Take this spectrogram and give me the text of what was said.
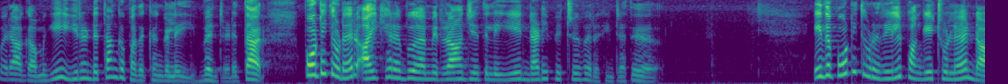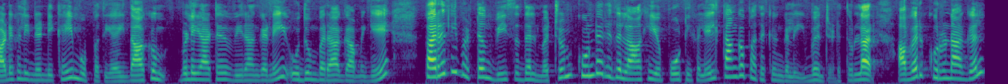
பராகாமிகி இரண்டு தங்கப் பதக்கங்களை வென்றெடுத்தார். போட்டித் தொடர் ஐக்கிய அரபு அமீர் ராஜ்யத்திலேயே நடைபெற்று வருகின்றது. இந்த போட்டித் தொடரில் பங்கேற்றுள்ள நாடுகளின் எண்ணிக்கை முப்பத்தி ஐந்தாகும் விளையாட்டு வீராங்கனை உதும்பராகாமியே பருதி வட்டம் வீசுதல் மற்றும் குண்டெறிதல் ஆகிய போட்டிகளில் தங்கப்பதக்கங்களை வென்றெடுத்துள்ளார். அவர் குருநாகல்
